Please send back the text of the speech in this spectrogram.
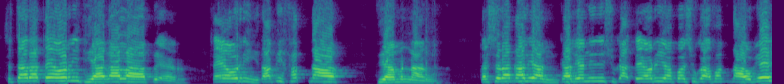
Secara teori dia kalah APR. Teori, tapi fakta dia menang. Terserah kalian. Kalian ini suka teori apa suka fakta, oke? Okay?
